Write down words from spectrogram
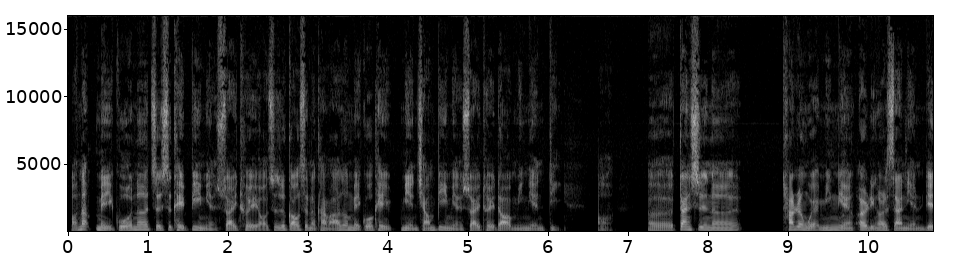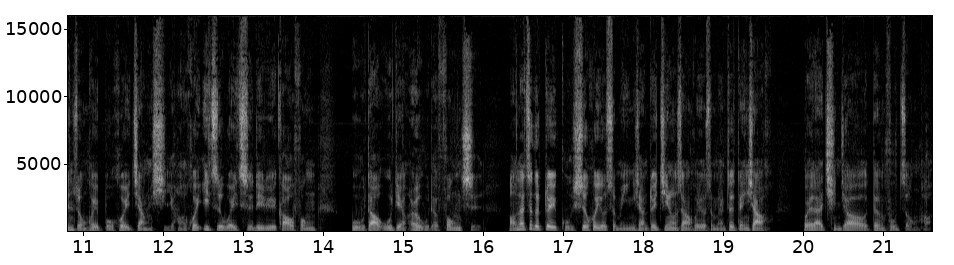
哦，那美国呢，则是可以避免衰退哦，这是高盛的看法。他说美国可以勉强避免衰退到明年底，哦，呃，但是呢，他认为明年二零二三年联总会不会降息哈，会一直维持利率高峰五到五点二五的峰值。哦，那这个对股市会有什么影响？对金融上会有什么？这等一下回来请教邓副总哈。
